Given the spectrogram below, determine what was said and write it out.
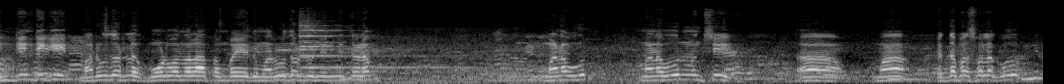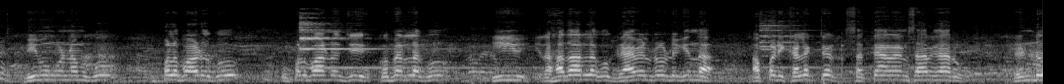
ఇంటింటికి మరుగుదొడ్లు మూడు వందల తొంభై ఐదు మరుగుదొడ్లు నిర్మించడం. మన ఊరు మన ఊరు నుంచి మా పెద్ద బస్సులకు భీమగుండంకు ఉప్పలపాడుకు ఉప్పలపాడు నుంచి కొమెర్లకు ఈ రహదారులకు గ్రావెల్ రోడ్డు కింద అప్పటి కలెక్టర్ సత్యనారాయణ సార్ గారు రెండు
